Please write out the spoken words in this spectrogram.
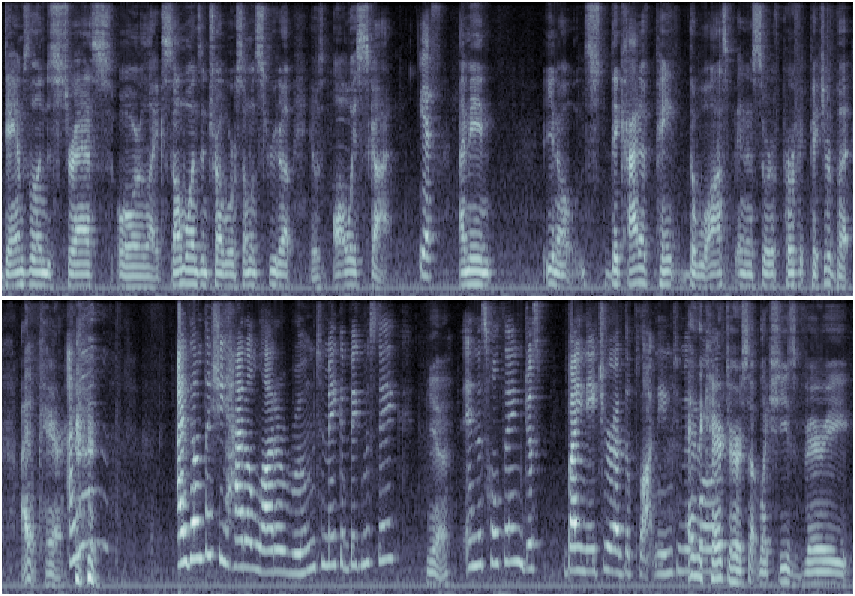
damsel in distress or like someone's in trouble or someone's screwed up, it was always Scott. Yes. I mean, you know, they kind of paint the wasp in a sort of perfect picture, but I don't care. I mean, I don't think she had a lot of room to make a big mistake yeah. in this whole thing, just by nature of the plot needing to move. And the forward. character herself, like she's very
